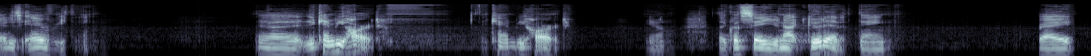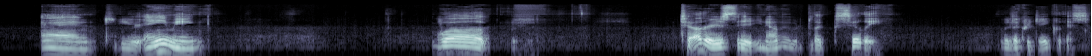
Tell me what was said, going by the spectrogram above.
That is everything. Uh, it can be hard. It can be hard. You know, like let's say you're not good at a thing, right? And you're aiming. Well, to others, you know, it would look silly. It would look ridiculous.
